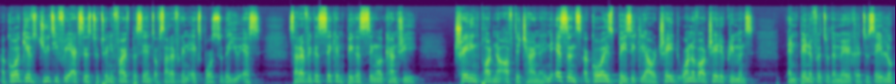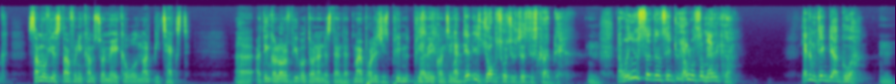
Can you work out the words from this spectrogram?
AGOA gives duty free access to 25% of South African exports to the US, South Africa's second biggest single country trading partner after China. In essence, AGOA is basically our trade, one of our trade agreements and benefits with America to say, look, some of your stuff when it comes to America will not be taxed. Uh, I think a lot of people don't understand that. My apologies. Please, please may you continue. But that is jobs what you just described there. Mm. Now, when you sit and say to hell with America, let them take their AGOA. Mm.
